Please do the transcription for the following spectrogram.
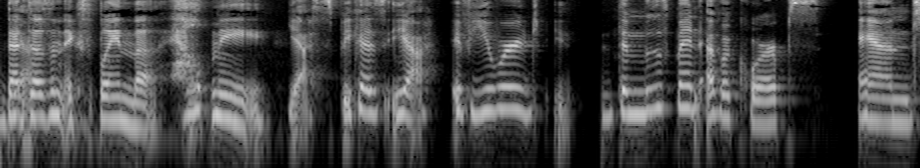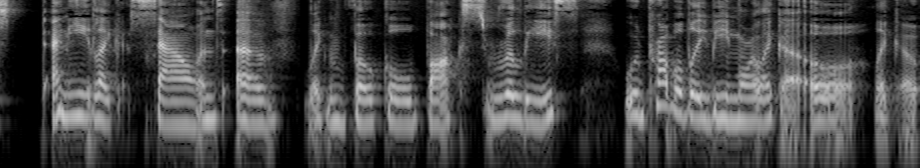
that yeah. doesn't explain the help me Yes, because yeah, if you were the movement of a corpse and any like sounds of like vocal box release would probably be more like a oh, like a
